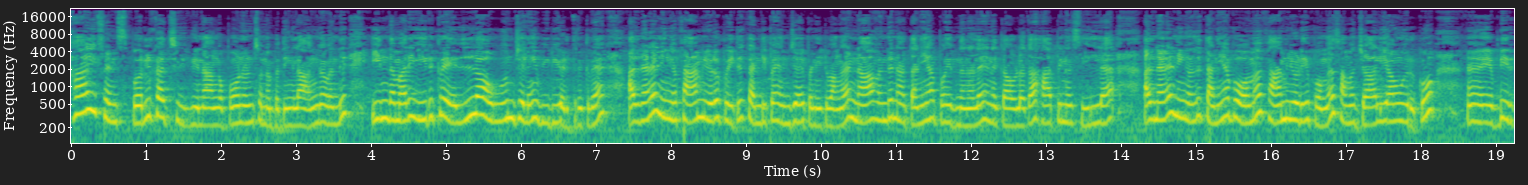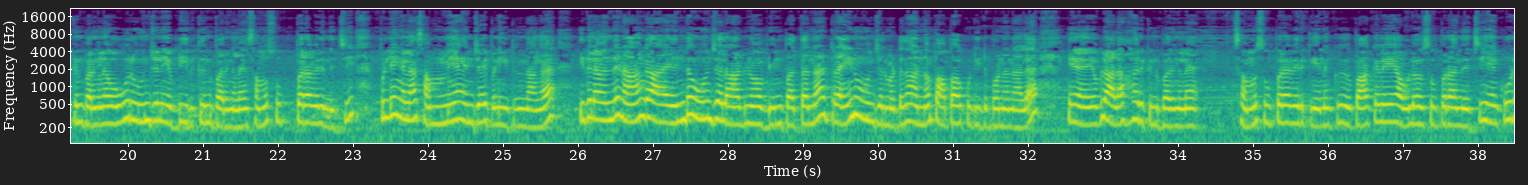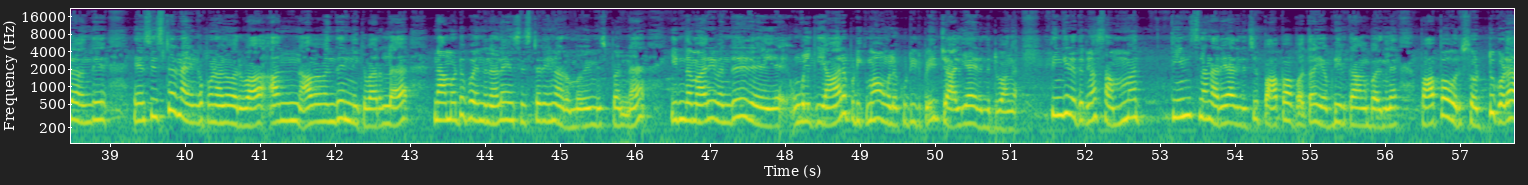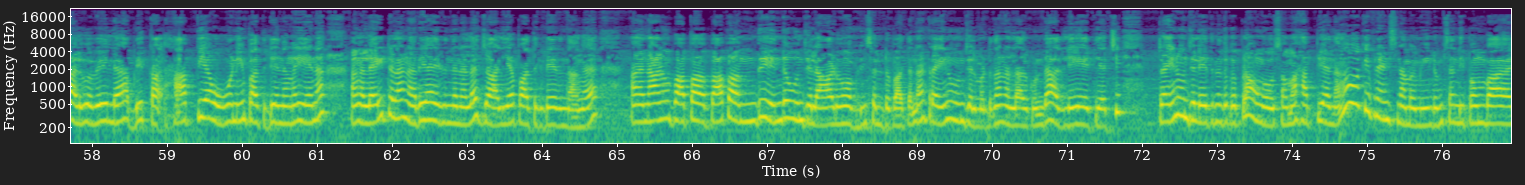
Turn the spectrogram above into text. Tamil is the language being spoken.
ஹாய் ஃப்ரெண்ட்ஸ் பொருட்காட்சிக்கு நாங்கள் போனோம்னு சொன்ன பார்த்தீங்களா அங்கே வந்து இந்த மாதிரி இருக்கிற எல்லா ஊஞ்சலையும் வீடியோ எடுத்திருக்கிறேன். அதனால நீங்கள் ஃபேமிலியோட போயிட்டு கண்டிப்பாக என்ஜாய் பண்ணிட்டு வாங்க. நான் வந்து நான் தனியாக போயிருந்தனால எனக்கு அவ்வளோக்கா ஹாப்பினஸ் இல்லை. அதனால நீங்கள் வந்து தனியாக போகாமல் ஃபேமிலியோடய போங்க. செம ஜாலியாகவும் இருக்கும். எப்படி இருக்குன்னு பாருங்களேன். ஒவ்வொரு ஊஞ்சலும் எப்படி இருக்குன்னு பாருங்களேன். செம சூப்பராகவே இருந்துச்சு. பிள்ளைங்கள்லாம் செம்மையாக என்ஜாய் பண்ணிக்கிட்டு இருந்தாங்க. இதில் வந்து நாங்கள் எந்த ஊஞ்சல் ஆடணும் அப்படின்னு பார்த்தோன்னா ட்ரெயின் ஊஞ்சல் மட்டும்தான் ஆடினோம் பாப்பாவை கூட்டிகிட்டு போனனால எவ்வளோ அழகாக இருக்குன்னு பாருங்களேன். செம்ம சூப்பராகவே இருக்குது எனக்கு பார்க்கவே அவ்வளோ சூப்பராக இருந்துச்சு. என் கூட வந்து என் சிஸ்டர் நான் எங்கே போனாலும் வருவா. அந் அவள் வந்து இன்னைக்கு வரல. நான் மட்டும் போயிருந்தனால என் சிஸ்டரையும் நான் ரொம்பவே மிஸ் பண்ணேன். இந்த மாதிரி வந்து உங்களுக்கு யாரை பிடிக்குமோ அவங்கள கூட்டிகிட்டு போய் ஜாலியாக இருந்துட்டு வாங்க. திங்கிறதுக்கெலாம் செம்ம தீம்ஸ்லாம் நிறையா இருந்துச்சு. பாப்பா பார்த்தா எப்படி இருக்காங்க பாருங்களேன். பாப்பா ஒரு சொட்டு கூட அழுவவே இல்லை. அப்படியே க ஹாப்பியாக ஒவ்வொன்றையும் பார்த்துட்டே இருந்தாங்க. ஏன்னா அங்கே லைட்டெல்லாம் நிறையா இருந்தனால ஜாலியாக பார்த்துக்கிட்டே இருந்தாங்க. நானும் பாப்பா பாப்பா வந்து எந்த ஊஞ்சல் ஆடும் அப்படின்னு சொல்லிட்டு பார்த்தோன்னா ட்ரெயின் ஊஞ்சல் மட்டும்தான் நல்லா இருக்கும்ட்டு அதுலேயே ஏற்றியாச்சு ட்ரெயின் ஊஞ்சல் ஏற்றினதுக்கப்புறம் அவங்க செம்ம ஹாப்பியாக இருந்தாங்க. ஓகே ஃப்ரெண்ட்ஸ் நம்ம மீண்டும் சந்திப்போம். பாய்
